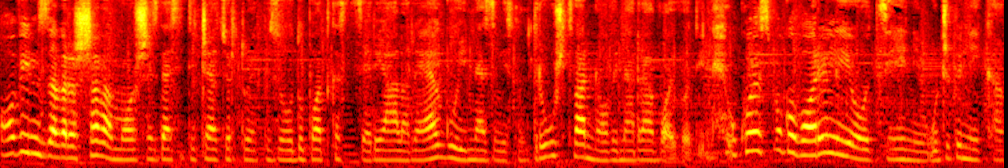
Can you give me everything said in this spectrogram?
Ovim završavamo 64. epizodu podcast serijala Reagu i nezavisnog društva novinara Vojvodine, u kojoj smo govorili o ceni učbenika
